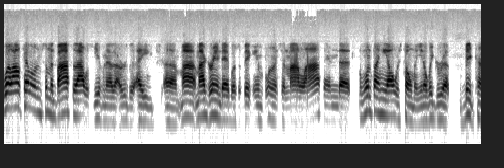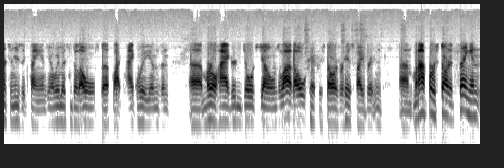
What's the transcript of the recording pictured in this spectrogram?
Well, I'll tell them some advice that I was given at an early age. Uh, my my granddad was a big influence in my life, and uh, one thing he always told me, you know, we grew up big country music fans. You know, we listened to the old stuff like Hank Williams and uh, Merle Haggard and George Jones. A lot of the old country stars were his favorite. And um, when I first started singing,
